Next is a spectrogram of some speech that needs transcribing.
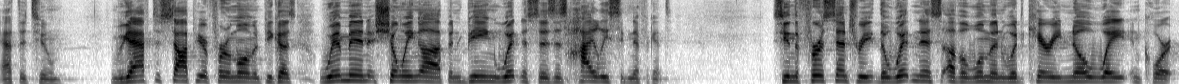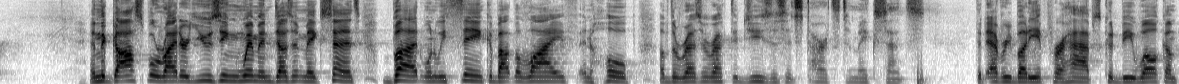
at the tomb. We have to stop here for a moment because women showing up and being witnesses is highly significant. See, in the first century, the witness of a woman would carry no weight in court. And the gospel writer using women doesn't make sense, but when we think about the life and hope of the resurrected Jesus, it starts to make sense. That everybody perhaps could be welcome,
